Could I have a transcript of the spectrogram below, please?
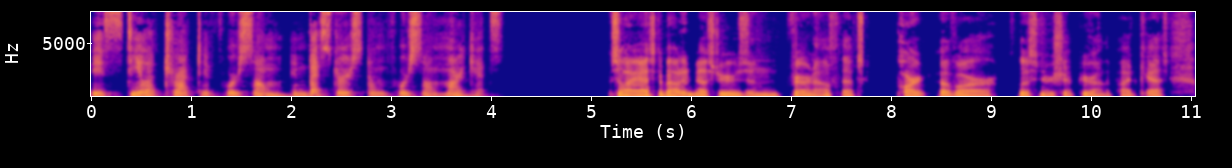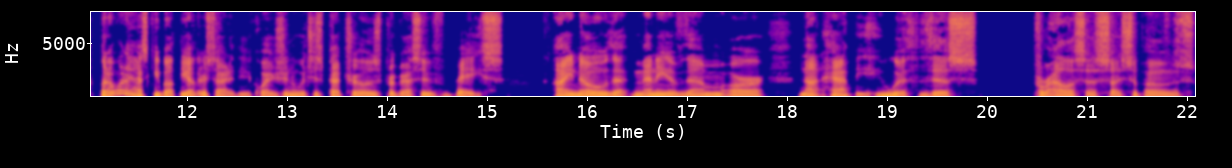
is still attractive for some investors and for some markets. So I asked about investors, and fair enough, that's part of our listenership here on the podcast. But I want to ask you about the other side of the equation, which is Petro's progressive base. I know that many of them are not happy with this paralysis, I suppose,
